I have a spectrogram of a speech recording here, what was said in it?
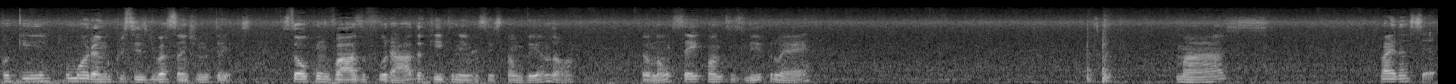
porque o morango precisa de bastante nutrientes. Estou com um vaso furado aqui, que nem vocês estão vendo, ó. Eu não sei quantos litros é. Mas vai dar certo.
